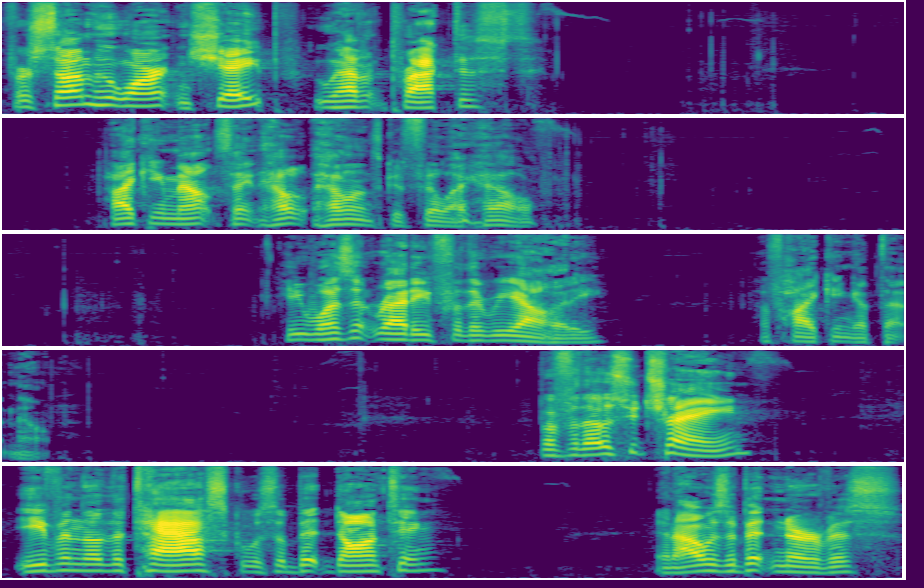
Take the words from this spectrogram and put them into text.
For some who aren't in shape, who haven't practiced, hiking Mount St. Hel- Helens could feel like hell. He wasn't ready for the reality of hiking up that mountain. But for those who train, even though the task was a bit daunting and I was a bit nervous,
